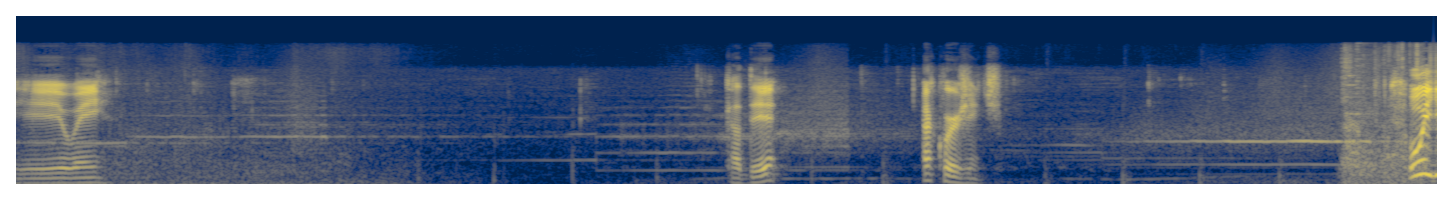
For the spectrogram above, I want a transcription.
Eu, hein? Cadê a cor, gente? Ui!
